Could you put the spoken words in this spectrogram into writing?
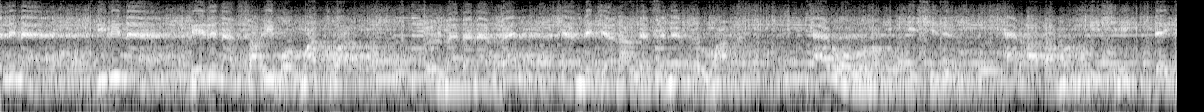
Eline, diline, beline sahip olmak var. Ölmeden evvel kendi cenazesini kılmak her oğlunun işidir. Her adamın işi değildir.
